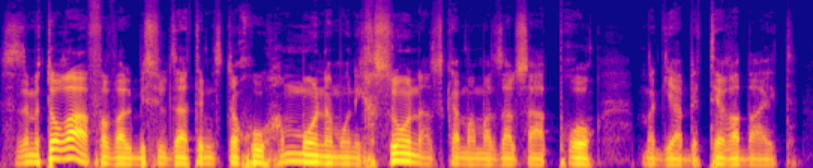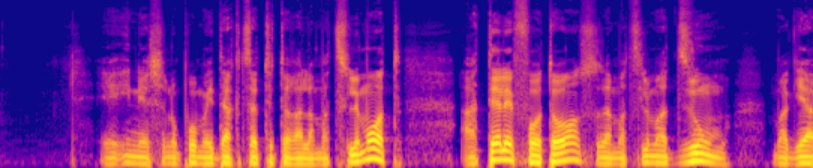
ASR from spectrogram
זה מטורף, אבל בשביל זה אתם תצטרכו המון המון אחסון, אז כמה מזל שהפרו מגיע בטרהבייט. הנה יש לנו פה מידע קצת יותר על המצלמות. ה telephoto, שזה מצלמת זום, מגיע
